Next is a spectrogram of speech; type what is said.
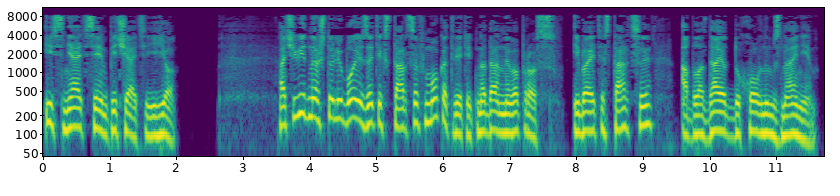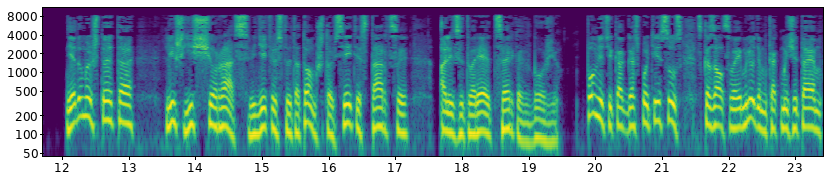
и снять семь печатей ее. Очевидно, что любой из этих старцев мог ответить на данный вопрос, ибо эти старцы обладают духовным знанием. Я думаю, что это лишь еще раз свидетельствует о том, что все эти старцы олицетворяют Церковь Божью. Помните, как Господь Иисус сказал своим людям, как мы читаем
